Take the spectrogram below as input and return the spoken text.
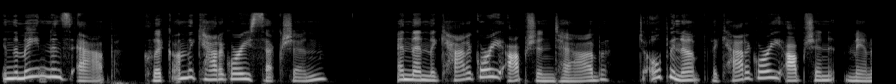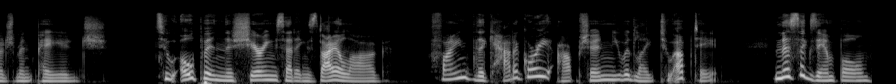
In the Maintenance app, click on the Category section and then the Category Option tab to open up the Category Option Management page. To open the Sharing Settings dialog, find the category option you would like to update. In this example,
